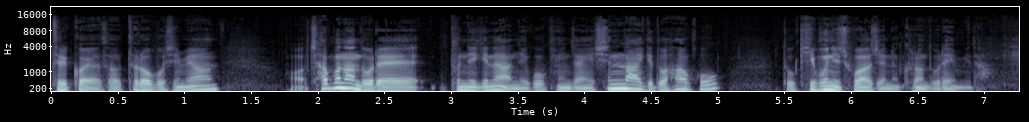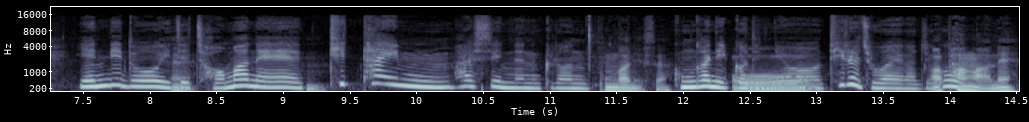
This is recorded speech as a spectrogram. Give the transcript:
들 거예요. 그래서 들어보시면 어, 차분한 노래 분위기는 아니고 굉장히 신나기도 하고 또 기분이 좋아지는 그런 노래입니다. 옌디도 이제 네. 저만의 음. 티타임 할 수 있는 그런 공간이 있어요? 공간이 있거든요. 오. 티를 좋아해가지고. 아, 방 안에?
